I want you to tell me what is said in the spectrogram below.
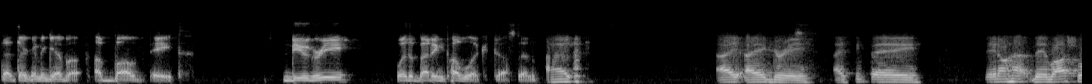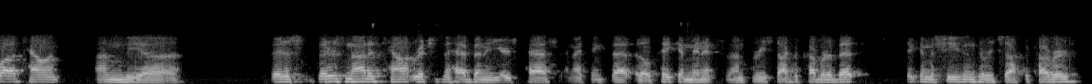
that they're going to give a, above eight. Do you agree with the betting public, Justin? I, I I agree. I think they they don't have they lost a lot of talent on the. Uh, there's there's not as talent rich as they have been in years past, and I think that it'll take a minute for them to restock the cupboard a bit. Take them a season to restock the cupboard.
